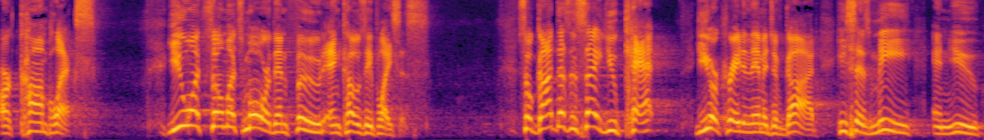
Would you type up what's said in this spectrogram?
are complex. You want so much more than food and cozy places. So God doesn't say, You cat, you are created in the image of God. He says, Me and you,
